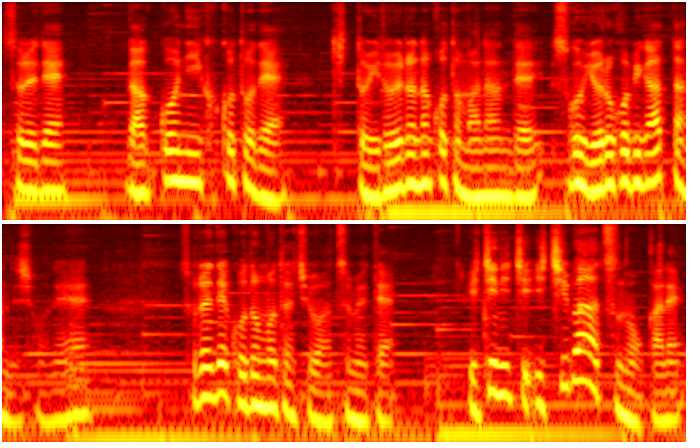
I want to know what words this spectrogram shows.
それで学校に行くことできっといろいろなこと学んですごい喜びがあったんでしょうね。それで子どもたちを集めて1日1バーツのお金。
